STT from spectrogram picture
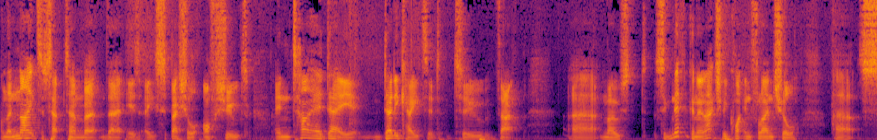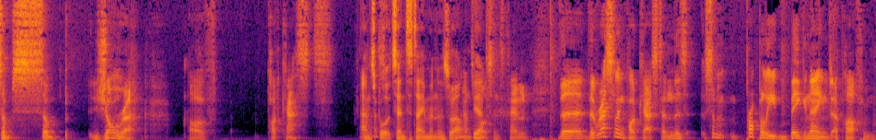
On the 9th of September, there is a special offshoot, entire day dedicated to that uh, most significant and actually quite influential uh, sub sub genre of podcasts and sports entertainment as well. and yeah. sports entertainment. The the wrestling podcast, and there's some properly big names apart from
